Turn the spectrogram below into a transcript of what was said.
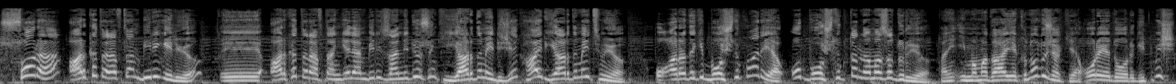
Sonra arka taraftan biri geliyor. Ee, arka taraftan gelen biri zannediyorsun ki yardım edecek. Hayır yardım etmiyor. O aradaki boşluk var ya o boşlukta namaza duruyor. Hani imama daha yakın olacak ya oraya doğru gitmiş.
